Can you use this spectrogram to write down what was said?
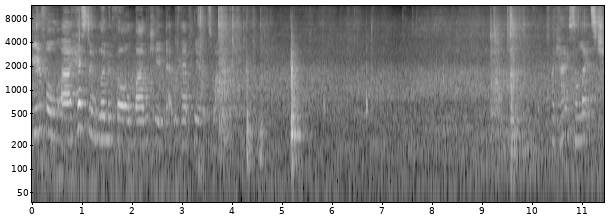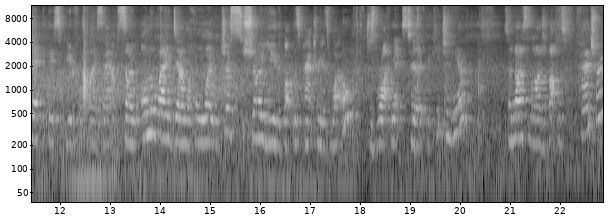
beautiful uh, Heston Blumenthal barbecue that we have here as well. Okay, so let's check this beautiful place out. So on the way down the hallway, we'll just show you the butler's pantry as well, which is right next to the kitchen here. So nice large butler's pantry.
